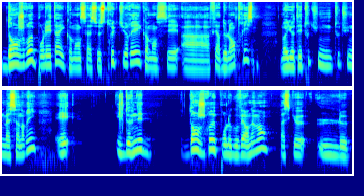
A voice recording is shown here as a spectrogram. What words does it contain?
dangereux pour l'État. Ils commençaient à se structurer, ils commençaient à faire de l'entrisme, noyauter toute une, toute une maçonnerie. Et ils devenaient dangereux pour le gouvernement parce que le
